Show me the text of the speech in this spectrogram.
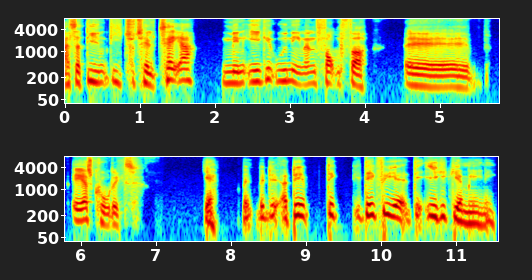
altså de, de er totalitære, men ikke uden en eller anden form for øh, æreskodex. Ja, men, men det, og det, det, det er ikke fordi, at det ikke giver mening.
